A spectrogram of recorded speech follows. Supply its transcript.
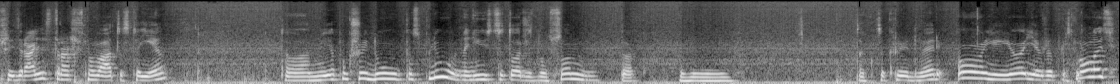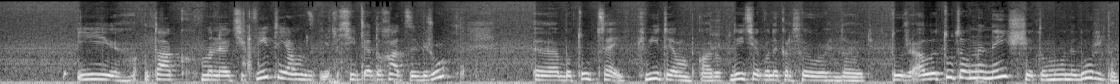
Щось реально страшновато стає. Та ну я поки що йду посплю, надіюсь, це теж знов сон. Так. Так, закрию двері. Ой-ой-ой, я вже проснулась. І так, в мене оці квіти, я вам я до хати забіжу. Е, бо тут цей квіти я вам покажу. Дивіться, як вони красиво виглядають. Дуже. Але тут вони нижчі, тому не дуже там.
